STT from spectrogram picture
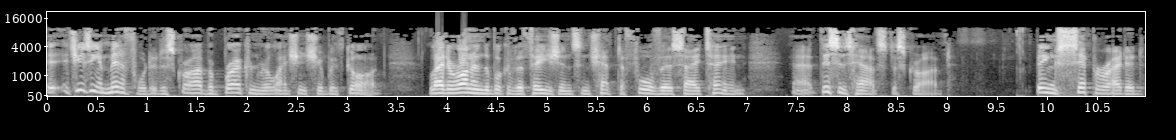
it's using a metaphor to describe a broken relationship with God. Later on in the book of Ephesians in chapter 4 verse 18, uh, this is how it's described. Being separated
